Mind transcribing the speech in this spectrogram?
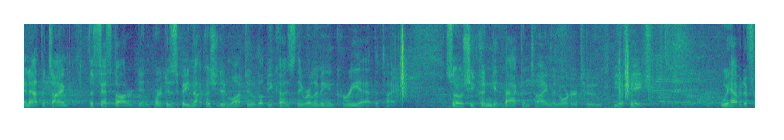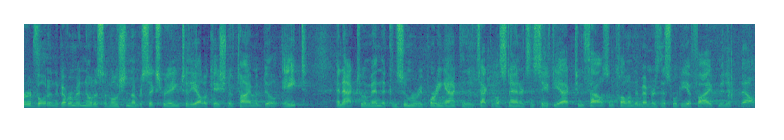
And at the time, the fifth daughter didn't participate, not because she didn't want to, but because they were living in Korea at the time. So she couldn't get back in time in order to be a page. We have a deferred vote on the government notice of motion number six relating to the allocation of time of Bill 8, an act to amend the Consumer Reporting Act and the Technical Standards and Safety Act 2000. Calling the members, this will be a five-minute bell.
